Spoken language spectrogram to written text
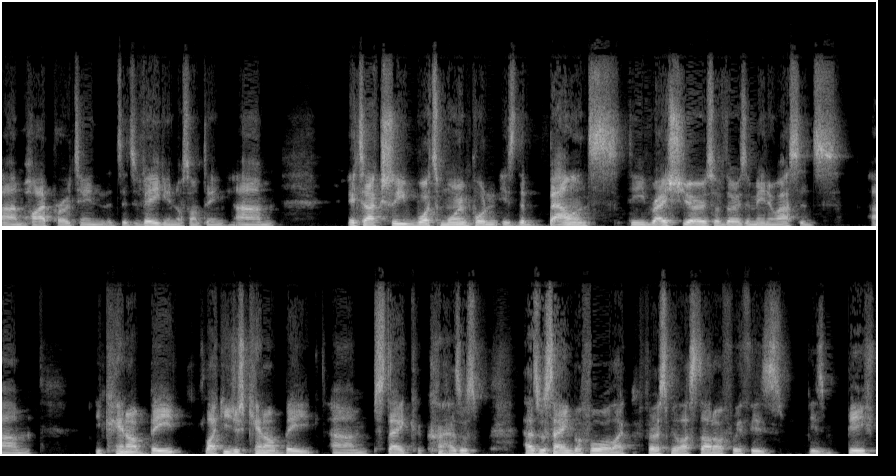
um, high protein, it's, it's, vegan or something. Um, it's actually what's more important is the balance, the ratios of those amino acids. Um, you cannot beat, like you just cannot beat um, steak. As was as was saying before, like first meal I start off with is is beef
